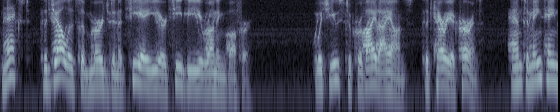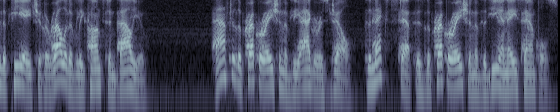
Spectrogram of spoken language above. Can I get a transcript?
Next, the gel is submerged in a TAE or TBE running buffer, which used to provide ions that carry a current, and to maintain the pH at a relatively constant value. After the preparation of the agarose gel, the next step is the preparation of the DNA samples.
